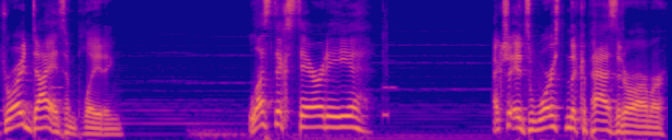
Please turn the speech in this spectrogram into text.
Droid diatom plating. Less dexterity. Actually, it's worse than the capacitor armor.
